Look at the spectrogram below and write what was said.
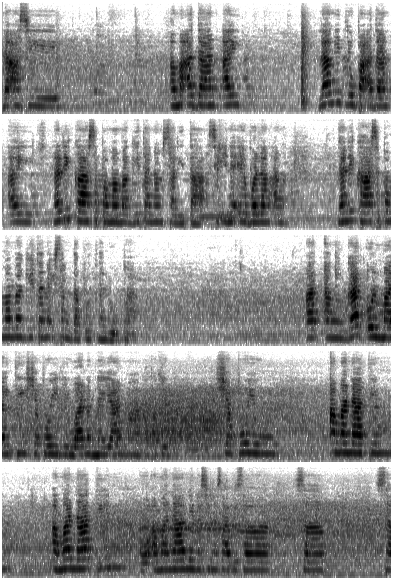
na si Ama Adan ay langit, lupa, Adan ay nalikha sa pamamagitan ng salita. Si Ina Eva lang ang nalikha sa pamamagitan ng isang dapot na lupa. At ang God Almighty, siya po yung liwanag na yan, mga kapatid. Siya po yung ama natin, ama natin, o ama namin na sinasabi sa, sa, sa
